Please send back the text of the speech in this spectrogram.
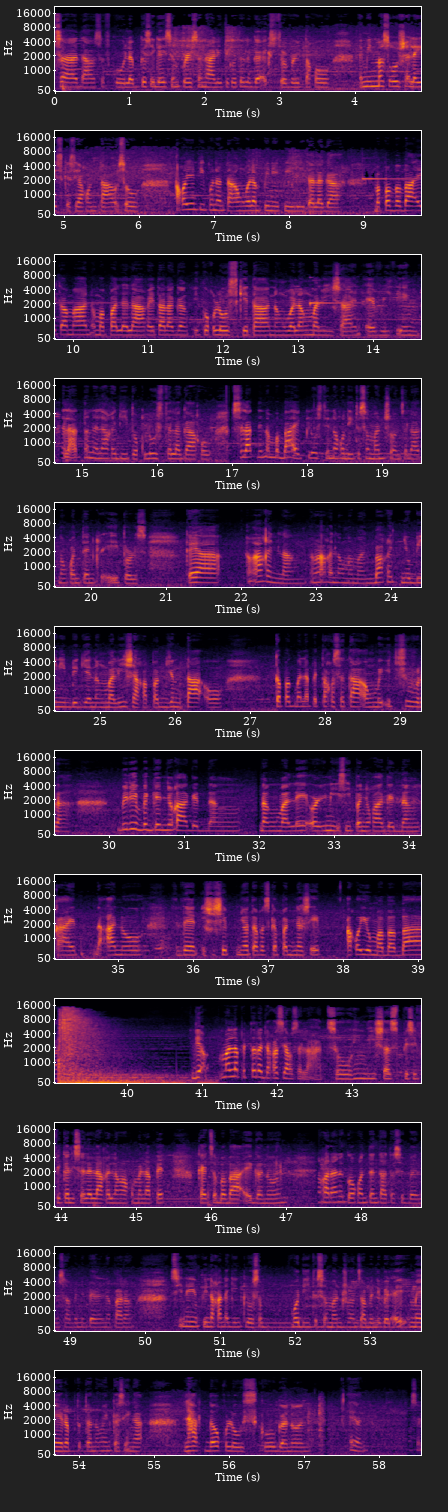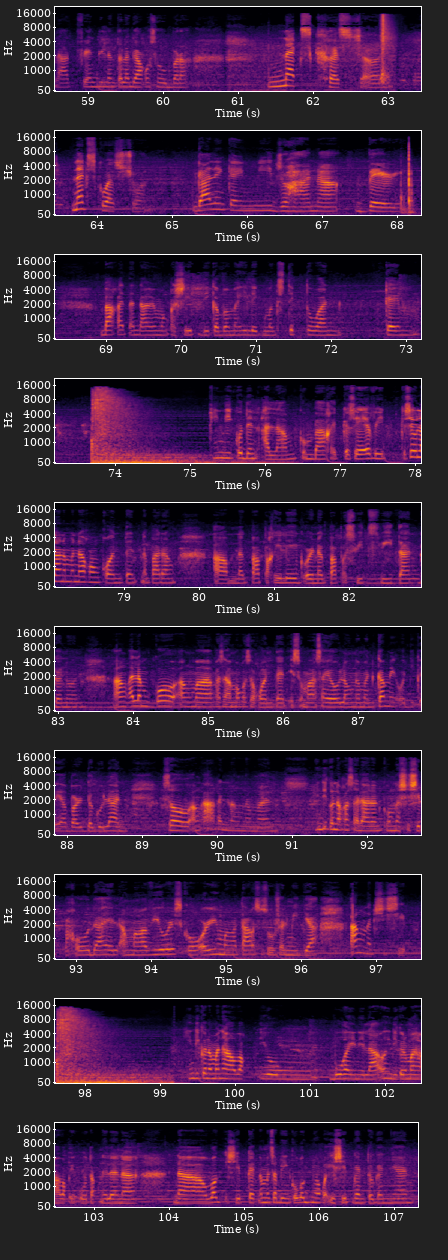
sa The House of Collab. Kasi guys, yung personality ko talaga, extrovert ako. I mean, ma-socialize kasi akong tao. So, ako yung tipo ng taong walang pinipili talaga. Mapababae ka man o mapalalaki, talagang iko-close kita ng walang mali siya and everything. Sa lahat ng lalaki dito, close talaga ako. Sa lahat din ng babae, close din ako dito sa mansion, sa lahat ng content creators. Kaya, ang akin lang, ang akin lang naman, bakit nyo binibigyan ng mali siya kapag yung tao, kapag malapit ako sa taong may itsura, binibigyan nyo kagad ng, ng mali or iniisipan nyo kagad ng kahit na ano, then isi-ship nyo, tapos kapag na-ship, ako yung mababa. Hindi, malapit talaga kasi ako sa lahat. So, hindi siya specifically sa lalaki lang ako malapit. Kahit sa babae, ganun. Nakaraan nagko-content ata si Belle. Sabi ni Belle na parang, sino yung pinaka naging close mo dito sa mansion? Sabi ni Belle, ay, mahirap to tanungin kasi nga, lahat daw close ko, ganun. Ayun. Sa lahat, friendly lang talaga ako sobra. Next question. Next question. Galing kay Mi Johanna Berry. Bakit ang dami mong ka-ship? Di ka ba mahilig mag-stick to one kay hindi ko din alam kung bakit kasi every kasi wala naman akong content na parang um, nagpapakilig or nagpapasweet-sweetan ganun. Ang alam ko, ang mga kasama ko sa content is sumasayaw lang naman kami o di kaya bardagulan. So, ang akin lang naman, hindi ko nakasalanan kung nasiship ako dahil ang mga viewers ko or yung mga tao sa social media ang nagsiship hindi ko naman hawak yung buhay nila o hindi ko naman hawak yung utak nila na na wag isip kahit naman sabihin ko wag niyo ako isip ganto ganyan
